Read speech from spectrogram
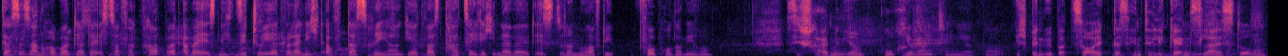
das ist ein Roboter, der ist zwar verkörpert, aber er ist nicht situiert, weil er nicht auf das reagiert, was tatsächlich in der Welt ist, sondern nur auf die Vorprogrammierung. Sie schreiben in Ihrem Buch, ich bin überzeugt, dass Intelligenzleistungen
